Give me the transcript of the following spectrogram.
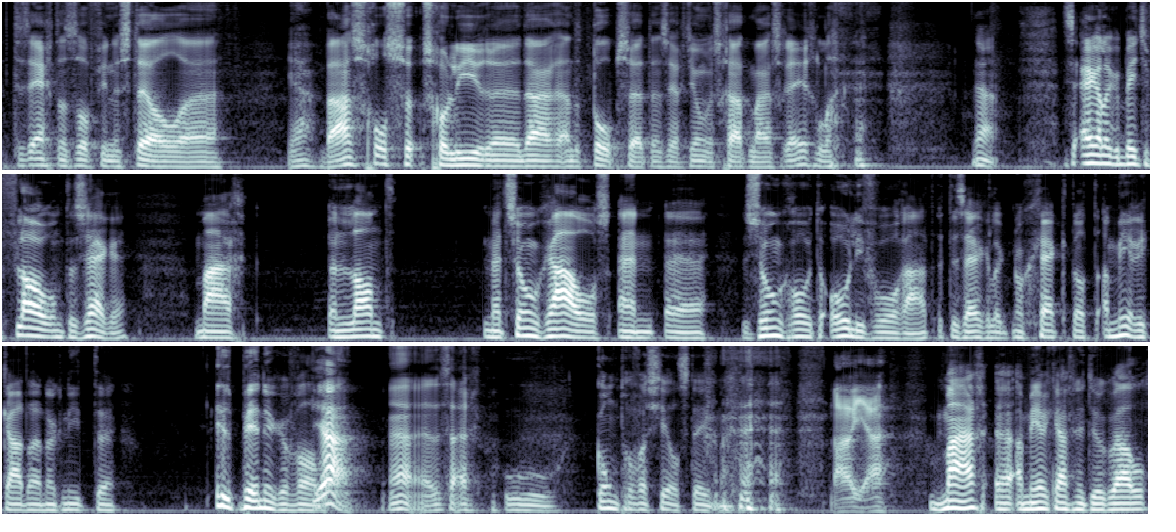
het is echt alsof je een stel... eh, ja, basisschoolscholieren daar aan de top zet en zegt: jongens, ga het maar eens regelen. Ja. Het is eigenlijk een beetje flauw om te zeggen. Maar een land met zo'n chaos en eh, zo'n grote olievoorraad. Het is eigenlijk nog gek dat Amerika daar nog niet is binnengevallen. Ja, ja, dat is eigenlijk. Oeh, controversieel statement. Nou ja, Maar eh, Amerika heeft natuurlijk wel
